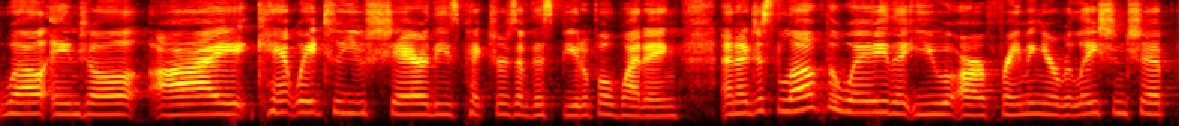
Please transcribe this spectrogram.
Well, Angel, I can't wait till you share these pictures of this beautiful wedding. And I just love the way that you are framing your relationship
